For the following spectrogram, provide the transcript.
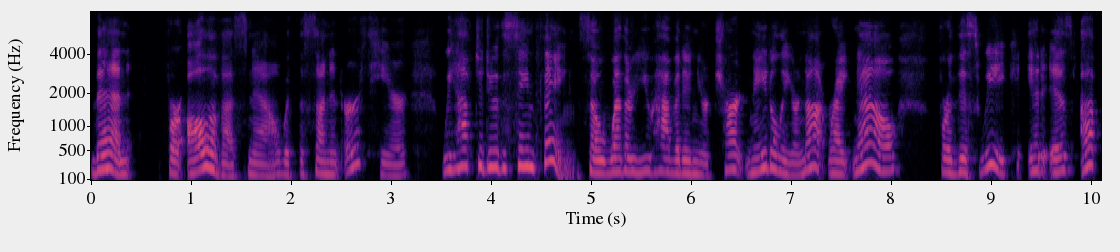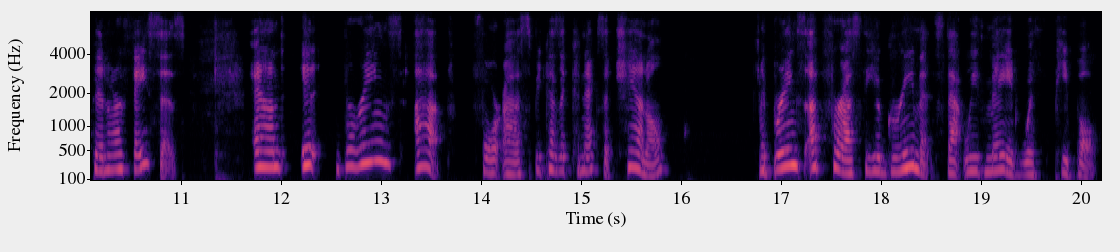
Then for all of us now with the sun and earth here, we have to do the same thing. So whether you have it in your chart natally or not right now for this week, it is up in our faces. And it brings up for us because it connects a channel. It brings up for us the agreements that we've made with people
